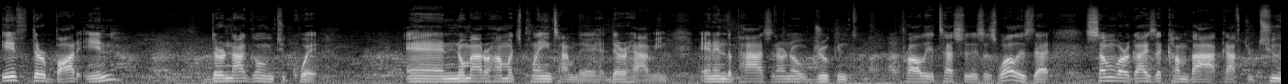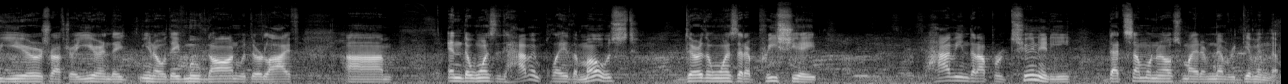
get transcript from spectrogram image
if they're bought in, they're not going to quit. And no matter how much playing time they, they're having. And in the past, and I know Drew can probably attest to this as well, is that some of our guys that come back after two years or after a year and they, you know, they've moved on with their life, um, and the ones that haven't played the most, they're the ones that appreciate having that opportunity that someone else might have never given them.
